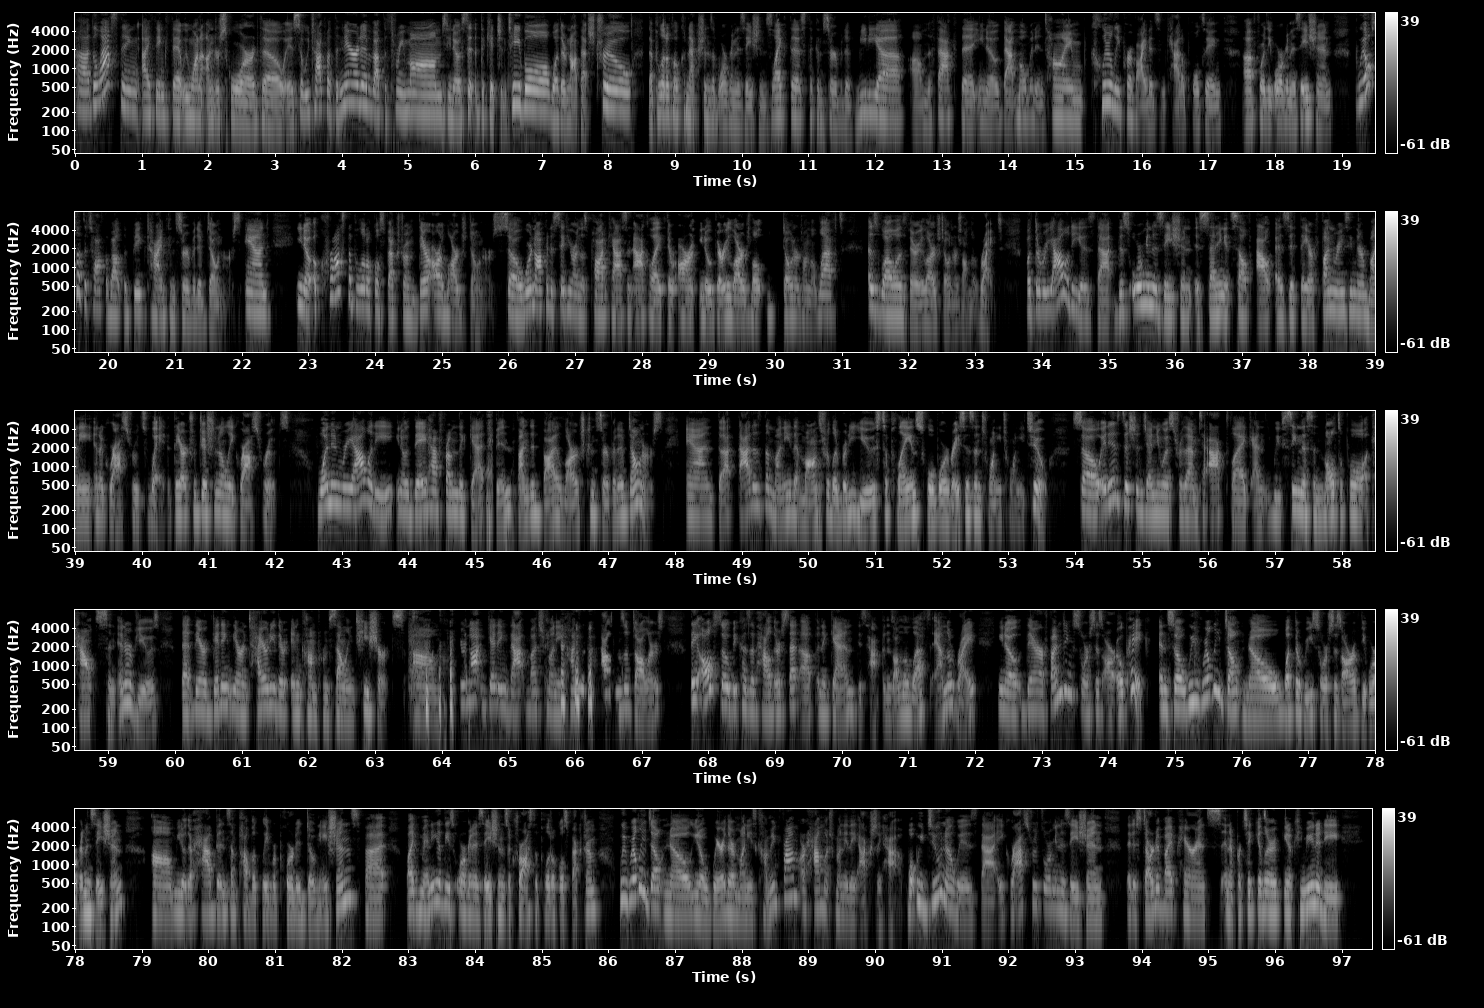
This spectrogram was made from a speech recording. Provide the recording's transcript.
Uh, the last thing I think that we want to underscore, though, is so we talked about the narrative about the three moms, you know, sitting at the kitchen table, whether or not that's true, the political connections of organizations like this, the conservative media, um, the fact that, you know, that moment in time clearly provided some catapulting uh, for the organization. But we also have to talk about the big time conservative donors. And you know, across the political spectrum, there are large donors. So we're not going to sit here on this podcast and act like there aren't, you know, very large lo- donors on the left as well as very large donors on the right. But the reality is that this organization is setting itself out as if they are fundraising their money in a grassroots way, that they are traditionally grassroots. When in reality, you know, they have from the get been funded by large conservative donors and that that is the money that Moms for Liberty used to play in school board races in 2022. So it is disingenuous for them to act like, and we've seen this in multiple accounts and interviews, that they're getting their entirety of their income from selling T-shirts. Um, you're not getting that much money, hundreds of thousands of dollars. They also, because of how they're set up, and again, this happens on the left and the right, you know, their funding sources are opaque. And so we really don't know what the resources are of the organization. Um, you know, there have been some publicly reported donations, but like many of these organizations across the political spectrum, we really don't know, you know, where their money is coming from or how much money they actually have. What we do know is that a grassroots organization that is started by parents in a particular, you know, community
